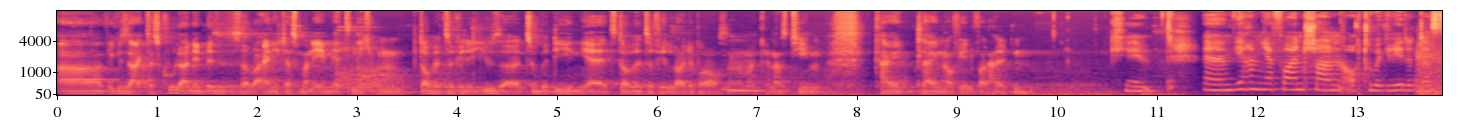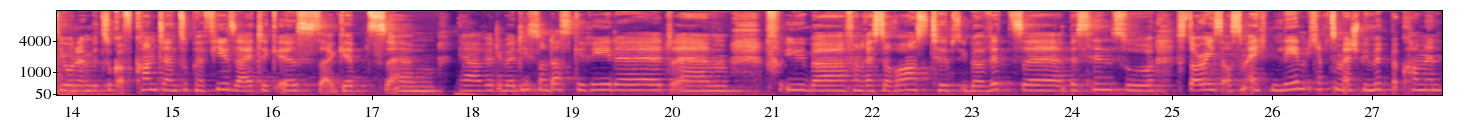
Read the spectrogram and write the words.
Äh, wie gesagt, das Coole an dem Business ist aber eigentlich, dass man eben jetzt nicht, um doppelt so viele User zu bedienen, jetzt doppelt so viele Leute braucht, sondern man kann das Team klein auf jeden Fall halten. Okay. Ähm, wir haben ja vorhin schon auch darüber geredet, dass Jodel in Bezug auf Content super vielseitig ist. Da gibt's, ähm, ja, wird über dies und das geredet, ähm, über von Restaurants Tipps, über Witze bis hin zu Stories aus dem echten Leben. Ich habe zum Beispiel mitbekommen,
